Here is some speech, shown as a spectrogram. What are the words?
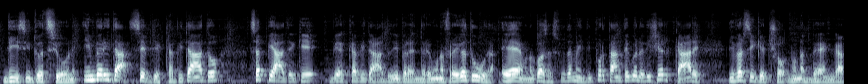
di situazione. In verità, se vi è capitato, sappiate che vi è capitato di prendere una fregatura e è una cosa assolutamente importante quella di cercare di far sì che ciò non avvenga.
